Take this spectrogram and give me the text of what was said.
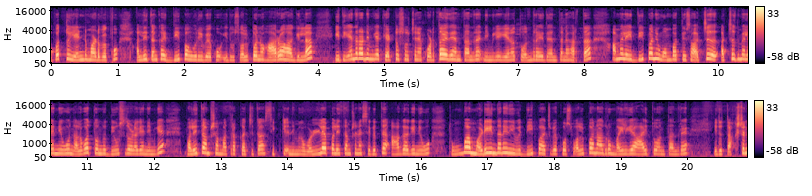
ಅವತ್ತು ಎಂಡ್ ಮಾಡಬೇಕು. ಅಲ್ಲಿ ತನಕ ಈ ದೀಪ ಉರಿಬೇಕು. ಇದು ಸ್ವಲ್ಪನೂ ಹಾರೋ ಆಗಿಲ್ಲ ಇದು ಏನಾರ ನಿಮಗೆ ಕೆಟ್ಟು ಸೂಚನೆ ಕೊಡ್ತಾ ಇದೆ ಅಂತಂದರೆ ನಿಮಗೆ ಏನೋ ತೊಂದರೆ ಇದೆ ಅಂತಲೇ ಅರ್ಥ. ಆಮೇಲೆ ಈ ದೀಪ ನೀವು ಒಂಬತ್ತು ದಿವಸ ಹಚ್ಚ ಹಚ್ಚದ ಮೇಲೆ ನೀವು ನಲವತ್ತೊಂದು ದಿವಸದೊಳಗೆ ನಿಮಗೆ ಫಲಿತಾಂಶ ಮಾತ್ರ ಖಚಿತ ಸಿಕ್ಕಿ, ನಿಮಗೆ ಒಳ್ಳೆ ಫಲಿತಾಂಶನೇ ಸಿಗುತ್ತೆ. ಹಾಗಾಗಿ ನೀವು ತುಂಬ ಮಡಿಯಿಂದನೇ ನೀವು ದೀಪ ಹಚ್ಚಬೇಕು. ಸ್ವಲ್ಪನಾದರೂ ಮೈಲಿಗೆ ಆಯಿತು ಅಂತಂದರೆ ಇದು ತಕ್ಷಣ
